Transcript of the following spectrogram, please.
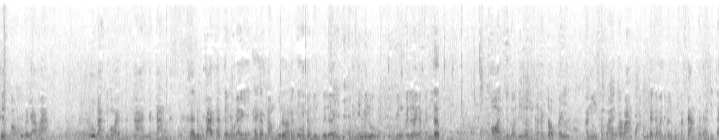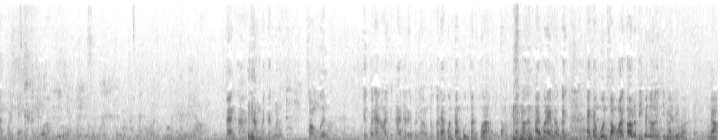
คือความปู่กับย่าว่าลูกหลานที่มาไหว้พิธาจะตั้ง ถ่ายรูป ถ้าถ้าเกิดผู้ใดให้กับทำบุญจวง ก็คือให้เขาดึงไปเลยที่สิไม่รู้ดึงไปเลยนะพันนี้เอ๊บพอถึงว่าที่เรื่องถ้าเจ้าไป อันนี้สบายแต่ว่าแค่จะว่าจะไม่บุญกระสร้างพระจันทร์ที่ตั้งไว้แทนขันความดีแบ่งต่างตั้งมาจากนู่นสองหมื่นถึงไปได้ร้อยสุดท้ายจะได้ไปแล้วกระดาษคนทำบุญท่านตัวไม่พอสุดท้ายเมื่อไหร่แล้วใครใครทำบุญสองร้อยก็เอาแล้วที่ไปเลยสิแม่นดีวะเนาะ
